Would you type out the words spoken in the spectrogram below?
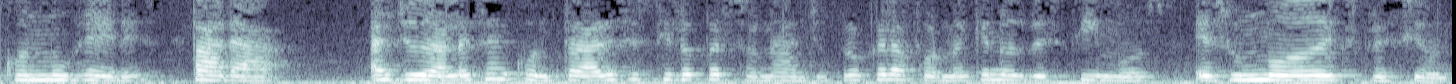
con mujeres para ayudarles a encontrar ese estilo personal. Yo creo que la forma en que nos vestimos es un modo de expresión.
